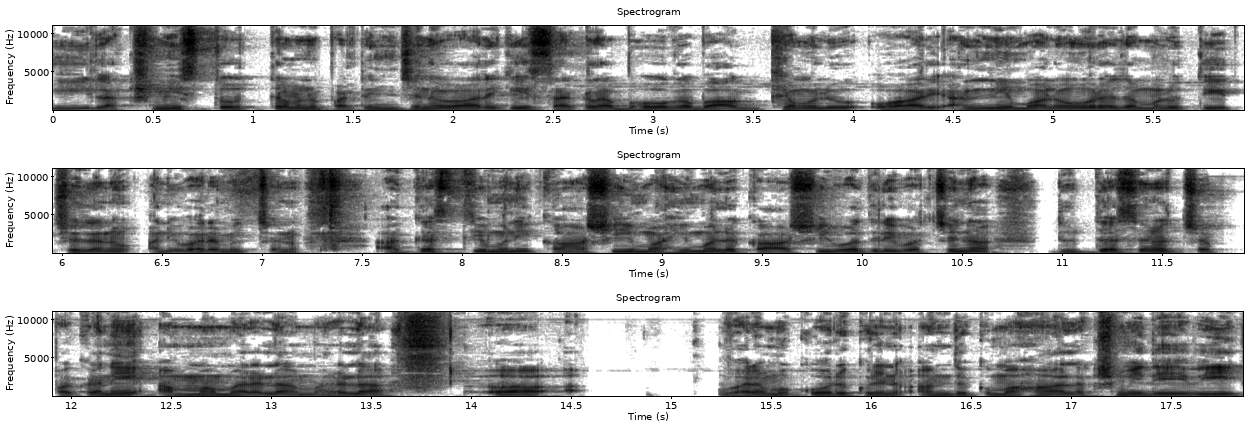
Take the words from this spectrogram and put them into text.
ఈ లక్ష్మీ స్తోత్రమును పఠించిన వారికి సకల భోగ భాగ్యములు వారి అన్ని మనోరథములు తీర్చదను అని వరమిచ్చను. అగస్త్యముని కాశీ మహిమలు కాశీ వదిలి వచ్చిన దుర్దశను చెప్పకనే అమ్మ మరలా మరలా వరము కోరుకునేను. అందుకు మహాలక్ష్మీదేవి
